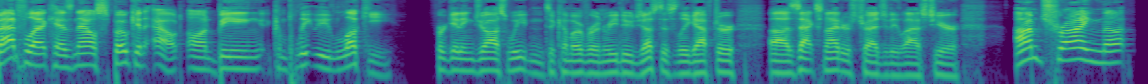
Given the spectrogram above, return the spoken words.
Batfleck has now spoken out on being completely lucky for getting Joss Whedon to come over and redo Justice League after uh, Zack Snyder's tragedy last year. I'm trying not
